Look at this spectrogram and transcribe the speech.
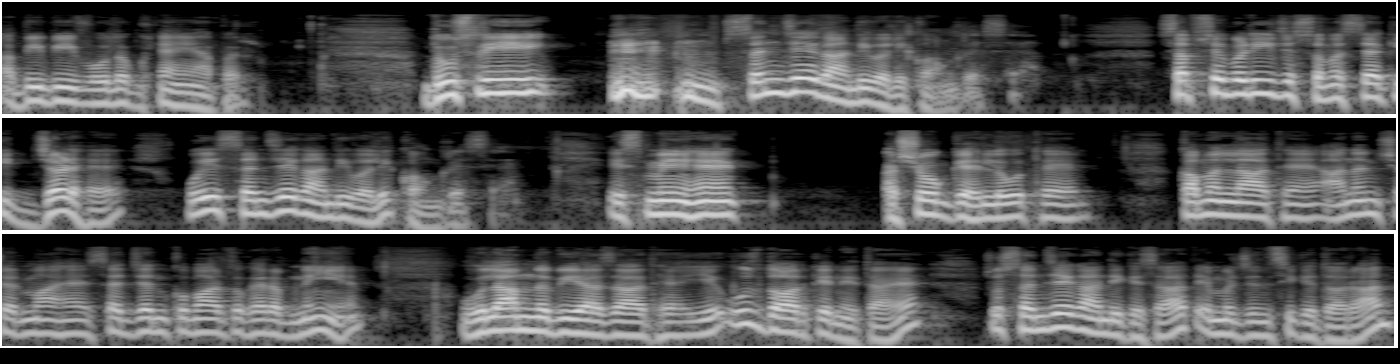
अभी भी वो लोग हैं यहाँ पर। दूसरी संजय गांधी वाली कांग्रेस है। सबसे बड़ी जो समस्या की जड़ है, वो ये संजय गांधी वाली कांग्रेस है। इसमें हैं अशोक गहलोत हैं, कमलनाथ हैं, आनंद शर्मा हैं, सज्जन कुमार तो खैर अब नहीं है, गुलाम नबी आज़ाद है, ये उस दौर के नेता हैं जो संजय गांधी के साथ इमरजेंसी के दौरान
